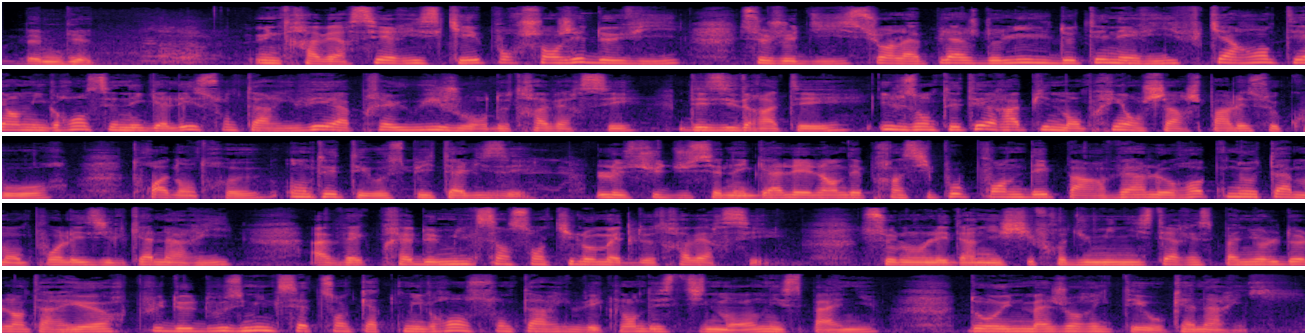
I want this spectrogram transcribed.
Une traversée risquée pour changer de vie. Ce jeudi, sur la plage de l'île de Tenerife, 41 migrants sénégalais sont arrivés après 8 jours de traversée. Déshydratés, ils ont été rapidement pris en charge par les secours. Trois d'entre eux ont été hospitalisés. Le sud du Sénégal est l'un des principaux points de départ vers l'Europe, notamment pour les îles Canaries, avec près de 1500 km de traversée. Selon les derniers chiffres du ministère espagnol de l'Intérieur, plus de 12 704 migrants sont arrivés clandestinement en Espagne, dont une majorité aux Canaries.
